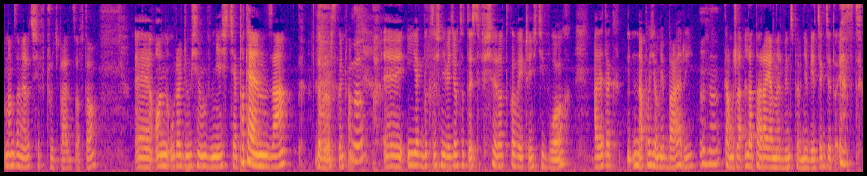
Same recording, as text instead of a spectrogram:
mam zamiar się wczuć bardzo w to. Y, on urodził się w mieście Potenza. Dobra, już skończyłam. No. Y, I jakby ktoś nie wiedział, co to jest w środkowej części Włoch, ale tak na poziomie Bari. Mm-hmm. Tam lata Ryanair, więc pewnie wiecie, gdzie to jest.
